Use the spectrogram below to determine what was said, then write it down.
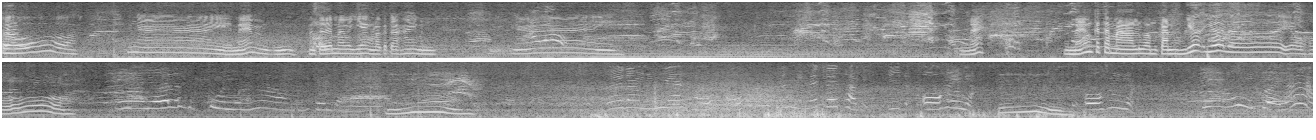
โอ้โหนี่ไงแม้มันมั นได้ม่มาแย่งเราก็จะให้มันง่ายเห็นไหมเห็นไหมมันก็จะมารวมกันเยอะๆเลย โอ้โหมาเยอะเลยตัวนั้นน่ะเป็นแบบอืมเออแต่มันไงเขาเขามันมีไม่ได้ทำอีโอให้เนี่ยอืมโอให้เนี่ยนี่สวยมาก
